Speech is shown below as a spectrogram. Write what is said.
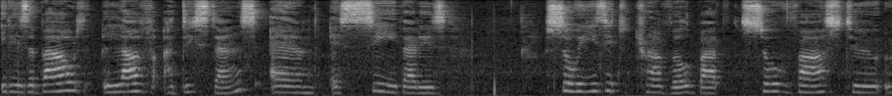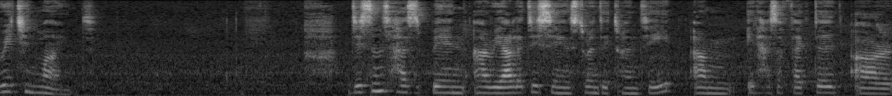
it is about love at distance and a sea that is so easy to travel but so vast to reach in mind. Distance has been a reality since 2020. Um, it has affected our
